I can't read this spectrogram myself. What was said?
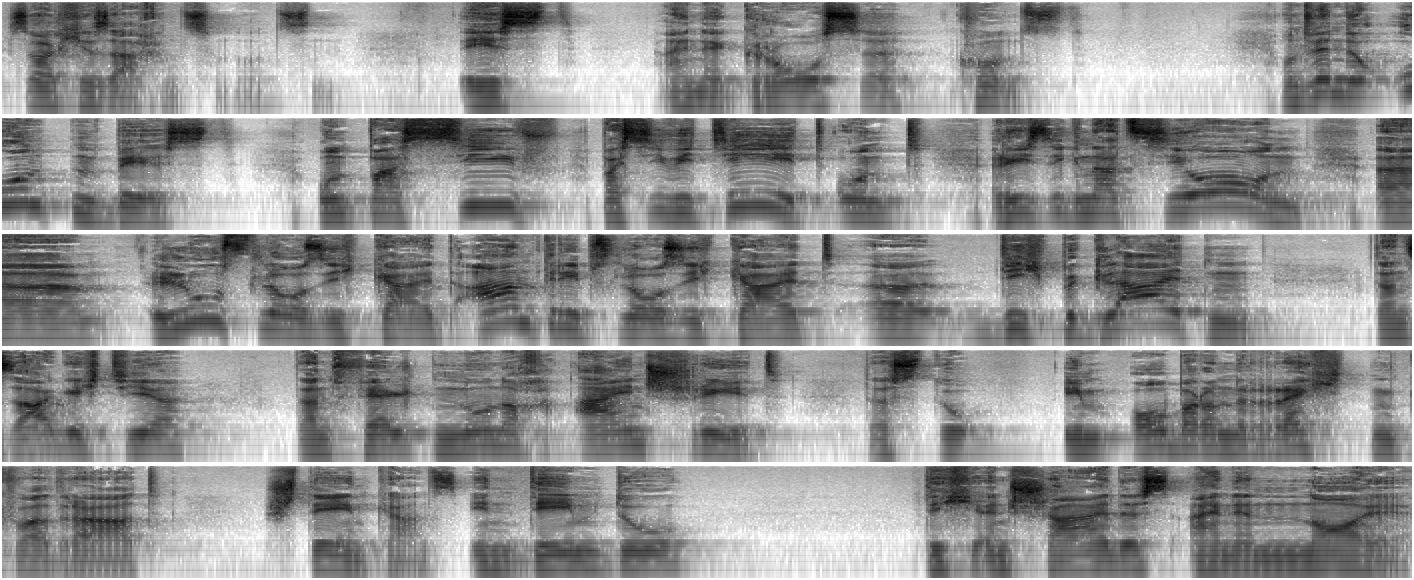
solche Sachen zu nutzen, ist eine große Kunst. Und wenn du unten bist und passiv, Passivität und Resignation, äh, Lustlosigkeit, Antriebslosigkeit äh, dich begleiten, dann sage ich dir, dann fällt nur noch ein Schritt, dass du im oberen rechten Quadrat stehen kannst, indem du dich entscheidest, eine neue,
